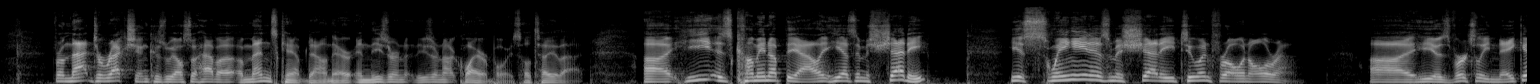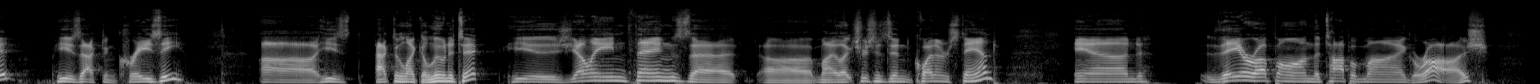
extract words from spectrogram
From that direction, because we also have a, a, men's camp down there, and these are these are not choir boys. I'll tell you that. Uh, he is coming up the alley. He has a machete. He is swinging his machete to and fro and all around. Uh, he is virtually naked. He is acting crazy. Uh, he's acting like a lunatic. He is yelling things that uh, my electricians didn't quite understand. And they are up on the top of my garage.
